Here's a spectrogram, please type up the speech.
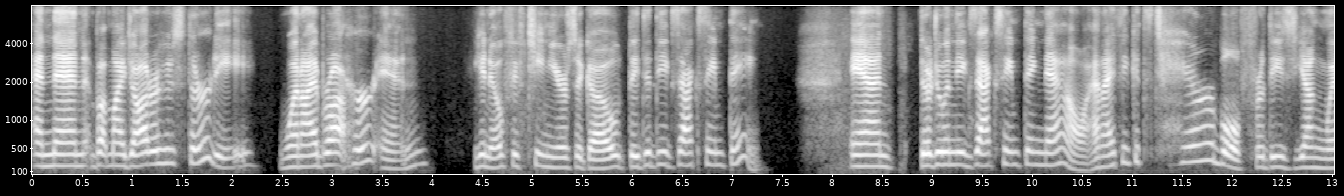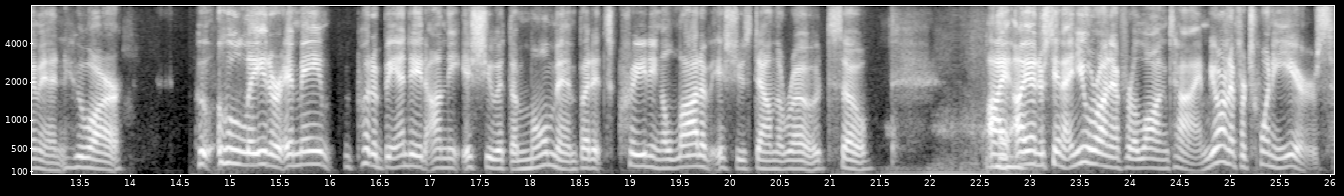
And then, but my daughter who's 30, when I brought her in, you know, 15 years ago, they did the exact same thing. And they're doing the exact same thing now. And I think it's terrible for these young women who are who who later it may put a band-aid on the issue at the moment but it's creating a lot of issues down the road. So i i understand that. And you were on it for a long time. You're on it for 20 years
